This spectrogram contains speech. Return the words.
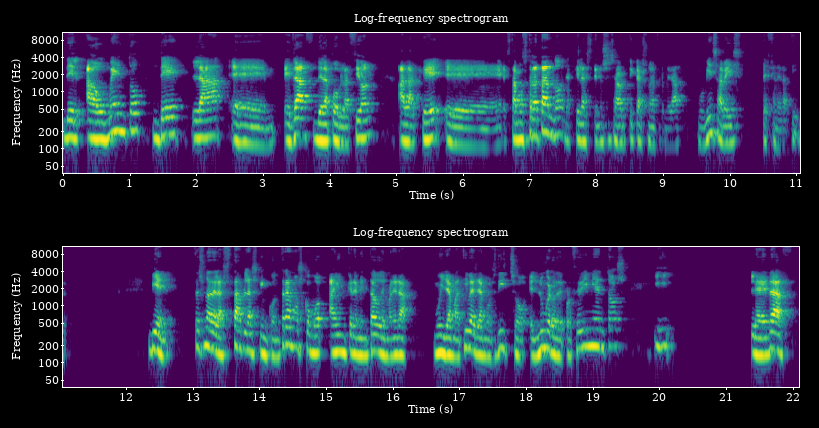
del aumento de la eh, edad de la población a la que eh, estamos tratando, ya que la estenosis aórtica es una enfermedad, como bien sabéis, degenerativa. Bien, esta es una de las tablas que encontramos, como ha incrementado de manera muy llamativa, ya hemos dicho, el número de procedimientos y la edad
